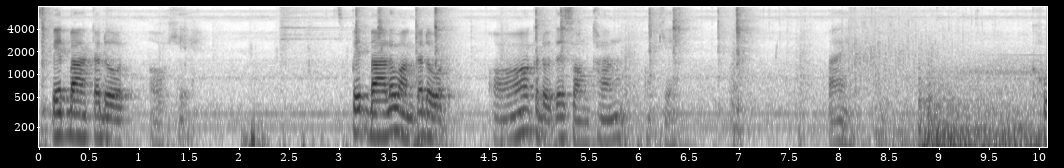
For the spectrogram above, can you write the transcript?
สเปซบาร์กระโดด โอเคสเปซบาร์ระหว่างกระโดด อ๋อ กระโดดได้สองครั้ง โอเค ไป คู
